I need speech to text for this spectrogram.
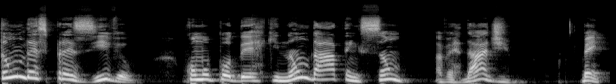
tão desprezível como o poder que não dá atenção à verdade? Bem,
